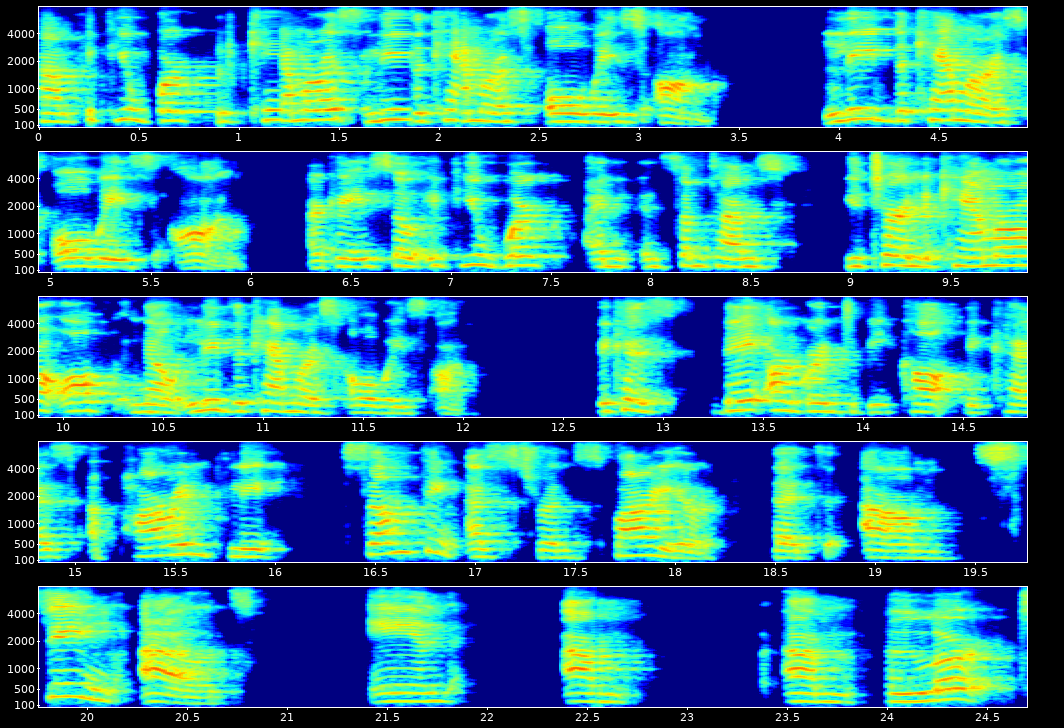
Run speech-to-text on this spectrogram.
um, if you work with cameras, leave the cameras always on. Leave the cameras always on. Okay, so if you work and, and sometimes you turn the camera off, no, leave the cameras always on because they are going to be caught because apparently something has transpired that um, sting out and um, um, alert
